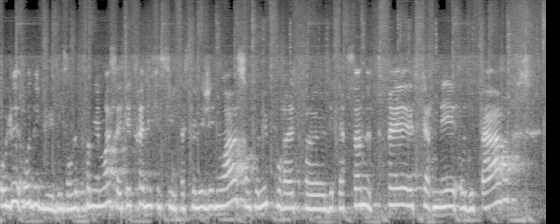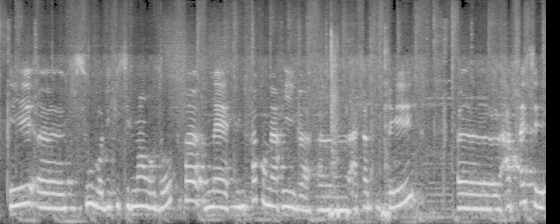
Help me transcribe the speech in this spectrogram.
Au, dé- au début, disons, le premier mois, ça a été très difficile parce que les Génois sont connus pour être euh, des personnes très fermées au départ et euh, qui s'ouvrent difficilement aux autres. Mais une fois qu'on arrive euh, à s'intégrer, euh, après, c'est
